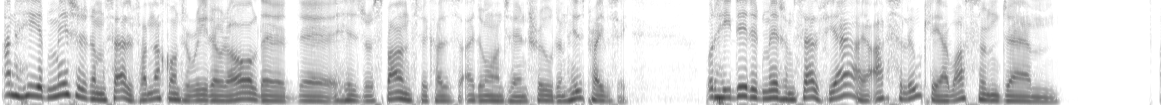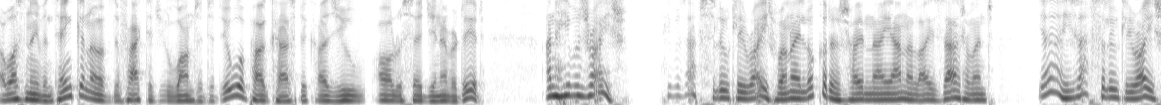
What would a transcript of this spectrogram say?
and he admitted himself. I'm not going to read out all the, the his response because I don't want to intrude on his privacy. But he did admit himself. Yeah, absolutely. I wasn't. Um, I wasn't even thinking of the fact that you wanted to do a podcast because you always said you never did, and he was right. He was absolutely right. When I look at it and I analyse that, I went, "Yeah, he's absolutely right."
